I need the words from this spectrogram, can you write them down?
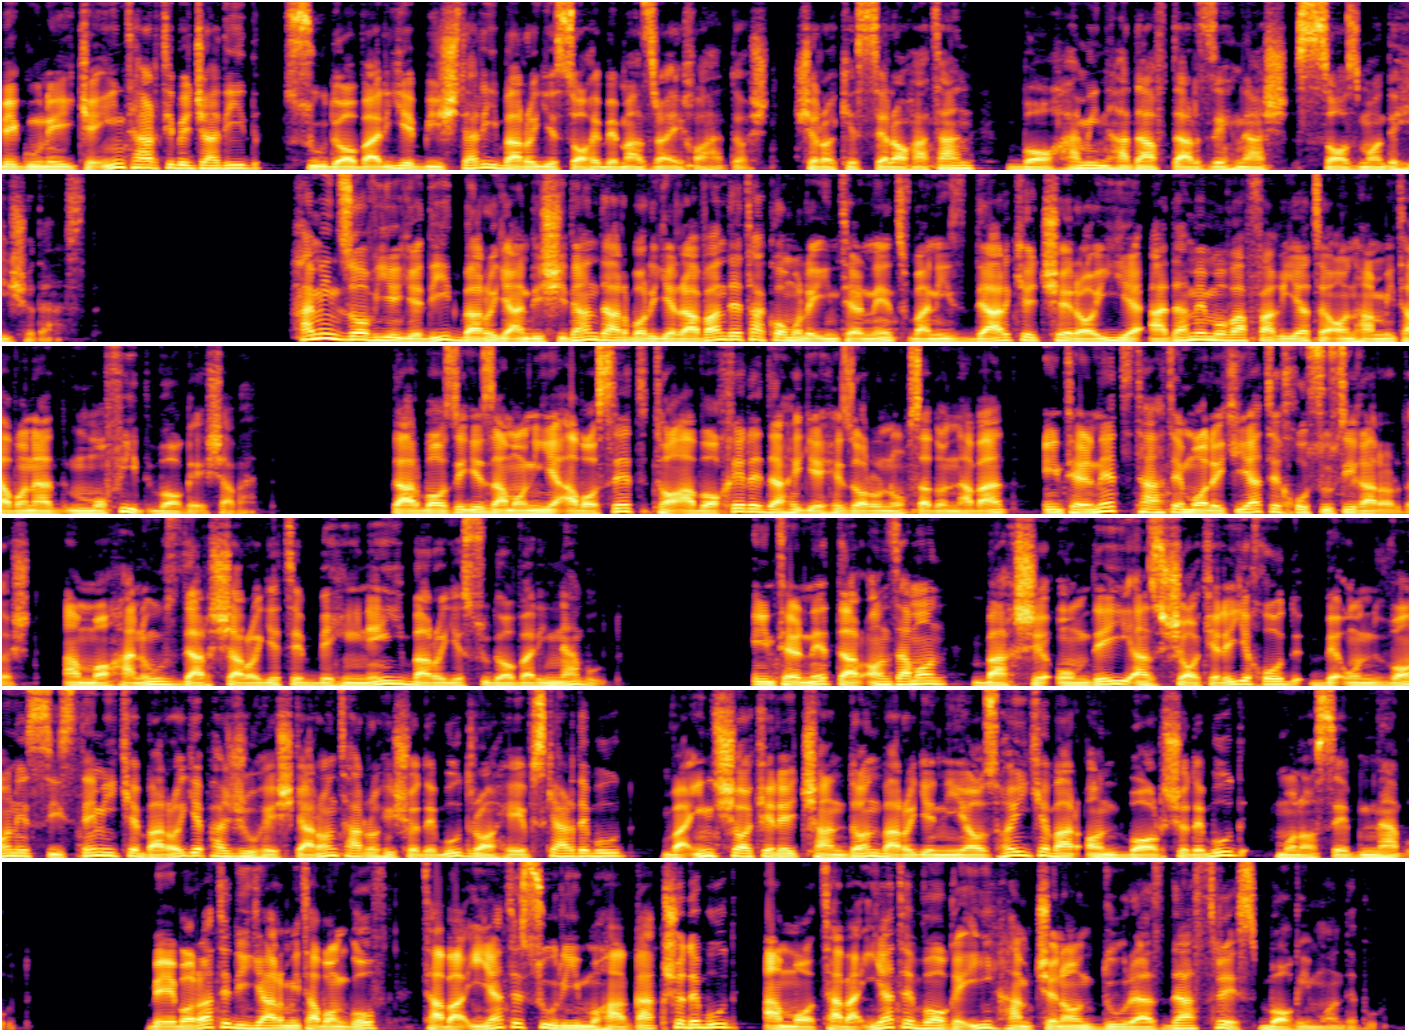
بگونه ای که این ترتیب جدید سوداوری بیشتری برای صاحب مزرعه خواهد داشت چرا که سراحتا با همین هدف در ذهنش سازماندهی شده است. همین زاویه دید برای اندیشیدن درباره روند تکامل اینترنت و نیز درک چرایی عدم موفقیت آن هم می‌تواند مفید واقع شود. در بازه زمانی عواست تا اواخر دهه 1990 اینترنت تحت مالکیت خصوصی قرار داشت اما هنوز در شرایط بهینه‌ای برای سوداوری نبود. اینترنت در آن زمان بخش عمده ای از شاکله خود به عنوان سیستمی که برای پژوهشگران طراحی شده بود را حفظ کرده بود و این شاکله چندان برای نیازهایی که بر آن بار شده بود مناسب نبود. به عبارت دیگر می توان گفت تبعیت سوری محقق شده بود اما تبعیت واقعی همچنان دور از دسترس باقی مانده بود.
